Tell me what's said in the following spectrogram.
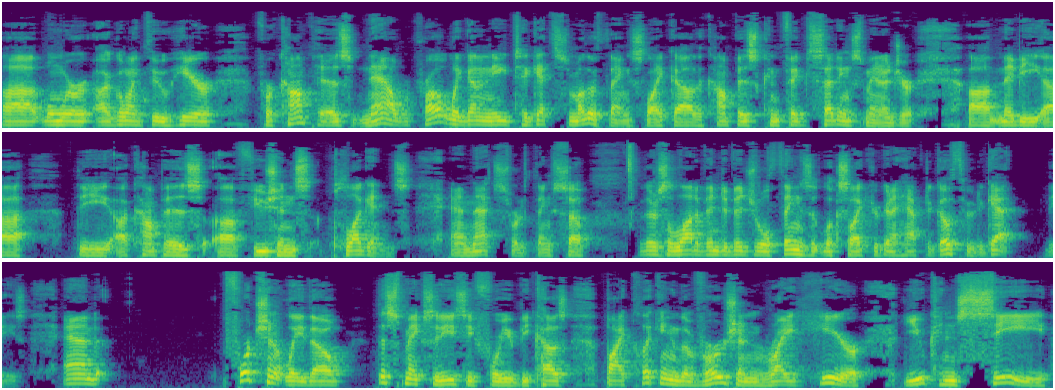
uh, when we're uh, going through here for Compiz, now we're probably going to need to get some other things like uh, the Compiz config settings manager, uh, maybe uh, the uh, Compiz Fusion's plugins and that sort of thing. So there's a lot of individual things it looks like you're going to have to go through to get these. And fortunately, though, this makes it easy for you because by clicking the version right here, you can see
